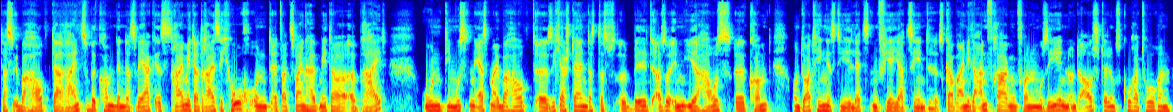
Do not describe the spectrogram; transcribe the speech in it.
das überhaupt da reinzubekommen, denn das Werk ist drei Meter dreißig hoch und etwa zweieinhalb Meter äh, breit. Und die mussten erstmal überhaupt äh, sicherstellen, dass das äh, Bild also in ihr Haus äh, kommt. Und dort hing es die letzten vier Jahrzehnte. Es gab einige Anfragen von Museen und Ausstellungskuratoren,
